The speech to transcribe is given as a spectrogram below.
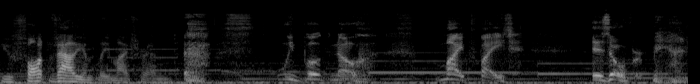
You fought valiantly, my friend. We both know my fight is over, man.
